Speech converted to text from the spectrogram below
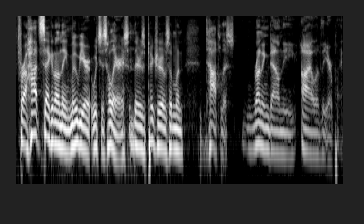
For a hot second on the movie, which is hilarious, there's a picture of someone topless running down the aisle of the airplane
